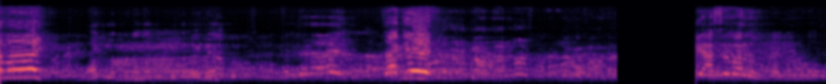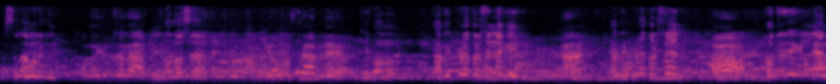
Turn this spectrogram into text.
এক লক্ষ টাকা বিক্রি করল এটা। ভালো। আসসালামু আলাইকুম। ভালো আছেন? কি অবস্থা আপনার? জি ভালো। গাভি ক্রয় করছেন নাকি? হ্যাঁ? গাভি ক্রয় করছেন? হ্যাঁ। কত দিয়ে কিনলেন?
